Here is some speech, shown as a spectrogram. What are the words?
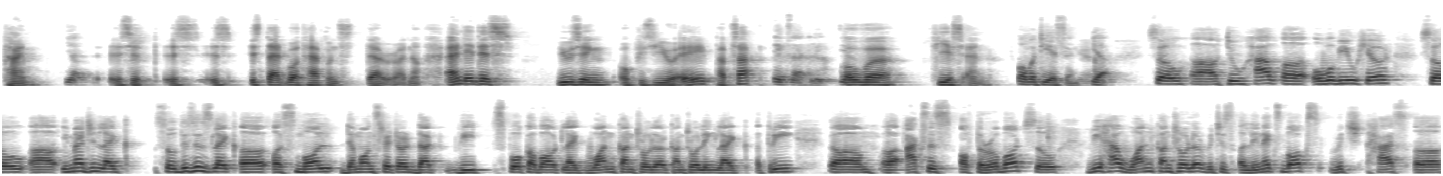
time. Yeah. Is it is is is that what happens there right now? And it is using OPC UA PubSub Exactly. Yeah. over TSN. over TSN. Yeah. So uh, to have a overview here, so uh, imagine like so this is like a, a small demonstrator that we spoke about, like one controller controlling like three um, uh, axis of the robot. So we have one controller which is a Linux box which has a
